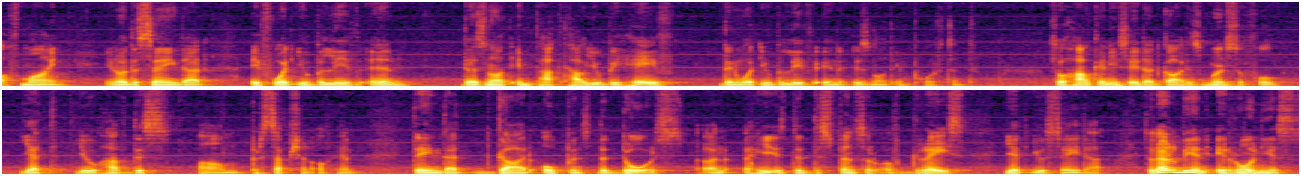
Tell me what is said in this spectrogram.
of mind. You know, the saying that if what you believe in does not impact how you behave, then what you believe in is not important. So, how can you say that God is merciful, yet you have this um, perception of Him? Saying that God opens the doors and He is the dispenser of grace, yet you say that. So, that will be an erroneous,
